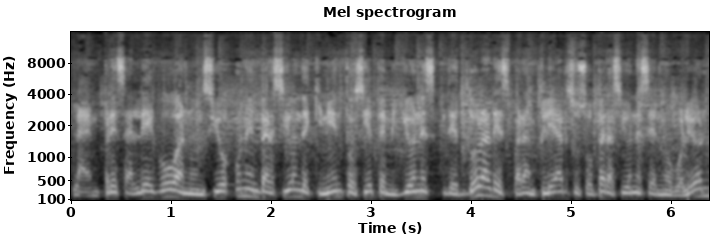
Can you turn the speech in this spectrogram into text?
La empresa Lego anunció una inversión de 507 millones de dólares para ampliar sus operaciones en Nuevo León,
